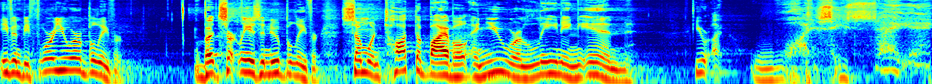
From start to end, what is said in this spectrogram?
even before you were a believer, but certainly as a new believer. Someone taught the Bible and you were leaning in. You were like, what is he saying?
